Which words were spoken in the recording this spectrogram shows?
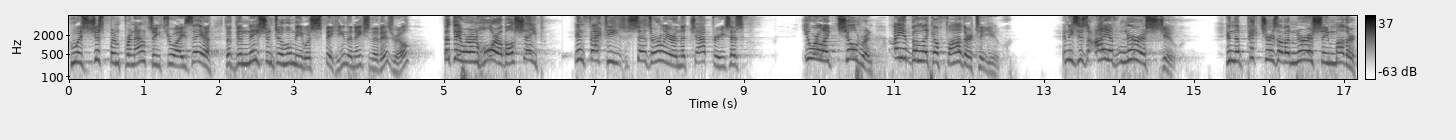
who has just been pronouncing through Isaiah that the nation to whom he was speaking, the nation of Israel, that they were in horrible shape. In fact, he says earlier in the chapter, he says, you are like children. I have been like a father to you. And he says, I have nourished you. In the pictures of a nourishing mother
